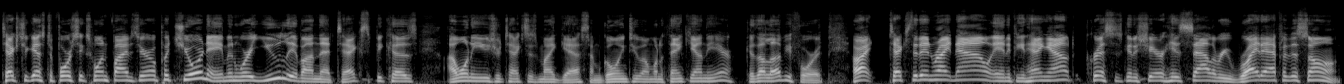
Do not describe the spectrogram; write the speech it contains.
Text your guest to 46150. Put your name and where you live on that text because I want to use your text as my guess. I'm going to. I want to thank you on the air because I love you for it. All right. Text it in right now. And if you can hang out, Chris is going to share his salary right after the song.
